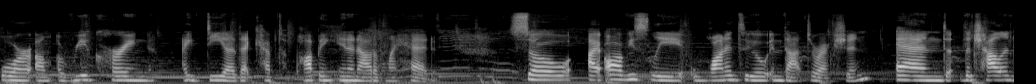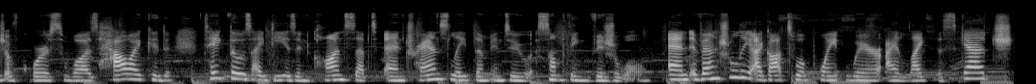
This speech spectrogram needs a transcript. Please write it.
or um, a reoccurring idea that kept popping in and out of my head. So I obviously wanted to go in that direction. And the challenge, of course, was how I could take those ideas and concepts and translate them into something visual. And eventually I got to a point where I liked the sketch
